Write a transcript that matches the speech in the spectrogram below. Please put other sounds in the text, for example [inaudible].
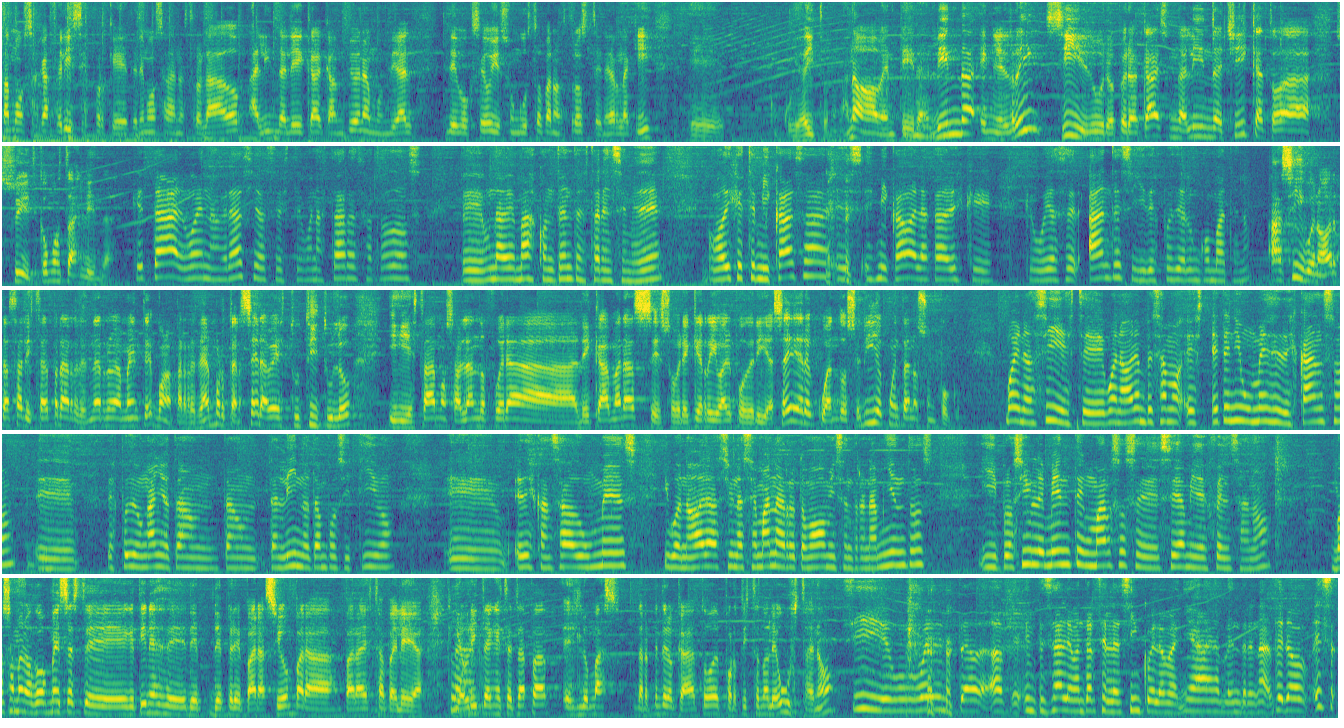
estamos acá felices porque tenemos a nuestro lado a Linda Leca, campeona mundial de boxeo y es un gusto para nosotros tenerla aquí. Eh, con cuidadito nomás. No, mentira. Linda en el ring, sí, duro, pero acá es una linda chica, toda sweet. ¿Cómo estás, Linda? ¿Qué tal? Bueno, gracias. Este, buenas tardes a todos. Eh, una vez más contenta de estar en CMD. Como dije, esta es mi casa, es, mi cábala cada vez que, voy a hacer antes y después de algún combate, ¿no? Ah, sí, bueno, ahora te vas a alistar para retener nuevamente, bueno, para retener por tercera vez tu título y estábamos hablando fuera de cámaras eh, sobre qué rival podría ser, cuándo sería, cuéntanos un poco. Bueno, sí, este, bueno, ahora empezamos, he tenido un mes de descanso, eh, después de un año tan, tan, tan lindo, tan positivo. Eh, he descansado un mes y bueno, ahora hace una semana he retomado mis entrenamientos y posiblemente en marzo sea mi defensa, ¿no? Más o menos dos meses que tienes de, preparación para, esta pelea. Y ahorita en esta etapa es lo más, de repente lo que a todo deportista no le gusta, ¿no? Sí, he vuelto a [laughs] empezar a levantarse a las 5 de la mañana para entrenar, pero es,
